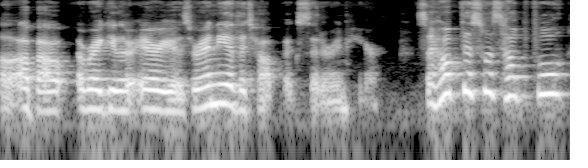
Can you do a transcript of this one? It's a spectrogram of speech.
uh, about irregular areas or any of the topics that are in here. So I hope this was helpful.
